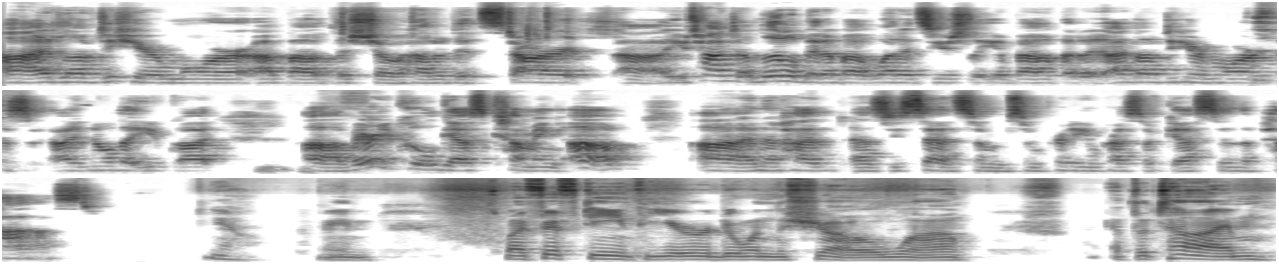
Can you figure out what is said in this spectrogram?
Uh, I'd love to hear more about the show. How did it start? Uh, you talked a little bit about what it's usually about, but I'd love to hear more because I know that you've got uh, very cool guests coming up uh, and have had, as you said, some some pretty impressive guests in the past. I mean, it's my 15th year doing the show. Uh, at the time,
